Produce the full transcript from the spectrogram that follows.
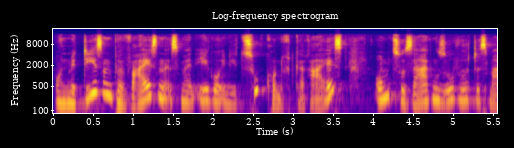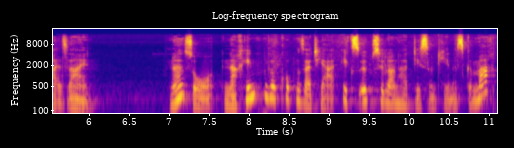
Und mit diesen Beweisen ist mein Ego in die Zukunft gereist, um zu sagen, so wird es mal sein ne, so nach hinten geguckt und sagt, ja, XY hat dies und jenes gemacht,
